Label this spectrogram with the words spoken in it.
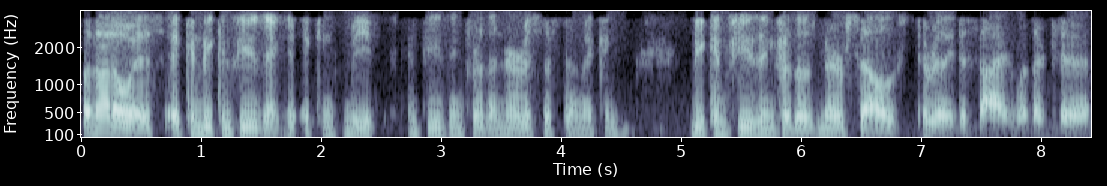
but not always. It can be confusing. It can be confusing for the nervous system. It can be confusing for those nerve cells to really decide whether to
